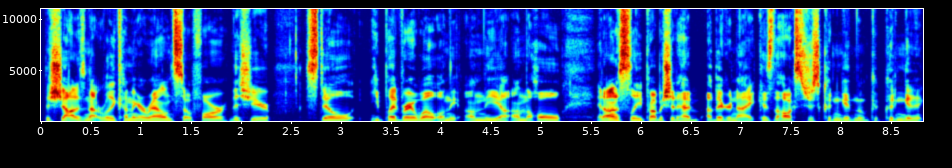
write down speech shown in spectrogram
the shot is not really coming around so far this year. Still, he played very well on the on the uh, on the whole, and honestly, probably should have had a bigger night because the Hawks just couldn't get him, couldn't get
